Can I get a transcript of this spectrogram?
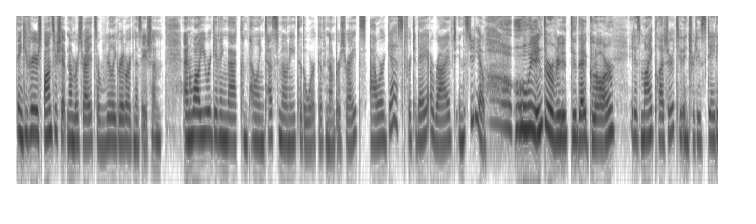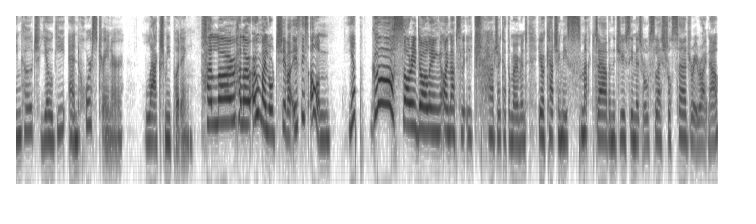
Thank you for your sponsorship, Numbers Right. It's a really great organization. And while you were giving that compelling testimony to the work of Numbers Rights, our guest for today arrived in the studio. Who we interviewed today, Clar? It is my pleasure to introduce dating coach, yogi, and horse trainer, Lakshmi Pudding. Hello, hello. Oh, my Lord Shiva, is this on? Yep. Oh, sorry, darling. I'm absolutely tragic at the moment. You're catching me smack dab in the juicy middle of celestial surgery right now.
